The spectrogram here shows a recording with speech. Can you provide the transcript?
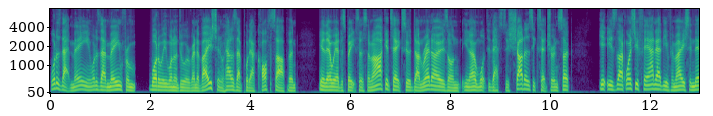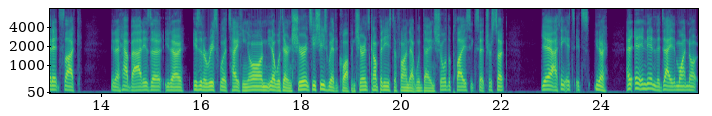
what does that mean? What does that mean from what do we want to do a renovation? How does that put our costs up? And you know, then we had to speak to some architects who had done renos on, you know, what did they have to do shutters, etc. And so it is like once you found out the information, then it's like you know, how bad is it? You know, is it a risk worth taking on? You know, was there insurance issues? We had to call up insurance companies to find out would they insure the place, etc. So, yeah, I think it's it's you know, and, and at the end of the day, it might not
